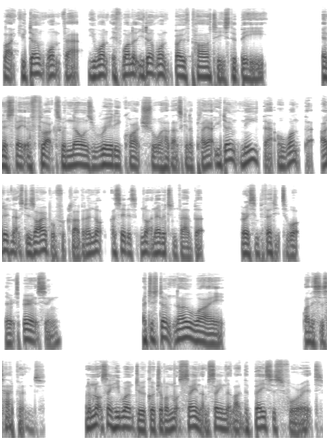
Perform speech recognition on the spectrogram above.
Like you don't want that. You want if one you don't want both parties to be in a state of flux when no one's really quite sure how that's going to play out. You don't need that or want that. I don't think that's desirable for a club. And I'm not I say this, I'm not an Everton fan, but very sympathetic to what they're experiencing. I just don't know why why this has happened. And I'm not saying he won't do a good job. I'm not saying that. I'm saying that like the basis for it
